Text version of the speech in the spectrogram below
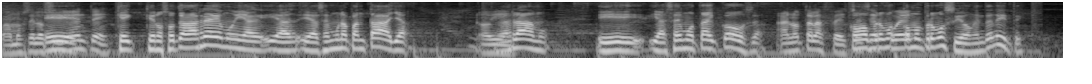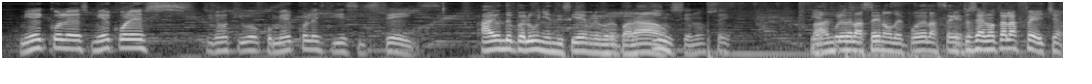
Vamos a hacer lo siguiente. Que, nosotros agarremos y, hacemos una pantalla, agarramos y, hacemos tal cosa. Anota la fecha. Como, promoción, ¿entendiste? Miércoles, miércoles, si no me equivoco, miércoles 16. Hay un despeluñe en diciembre preparado. 15, no sé. Antes de la cena o después de la cena. Entonces anota la fecha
